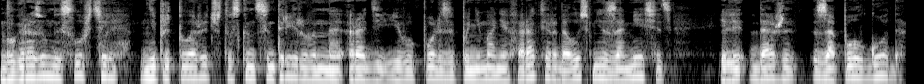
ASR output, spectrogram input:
Благоразумный слушатель не предположит, что сконцентрированное ради его пользы понимание характера далось мне за месяц или даже за полгода.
